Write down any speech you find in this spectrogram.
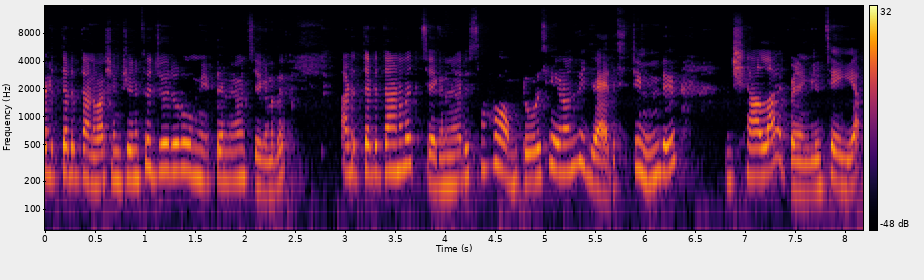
അടുത്തടുത്താണ്. വാഷിംഗ് മെഷീൻ ഫ്രിഡ്ജ് ഒരു റൂമിൽ തന്നെ വെച്ചേക്കുന്നത് അടുത്തടുത്താണ് വെച്ചേക്കുന്നത് ഒരു ഹോം ടൂർ ചെയ്യണമെന്ന് വിചാരിച്ചിട്ടുണ്ട്. ഇൻഷാല്ല എപ്പോഴെങ്കിലും ചെയ്യാം.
